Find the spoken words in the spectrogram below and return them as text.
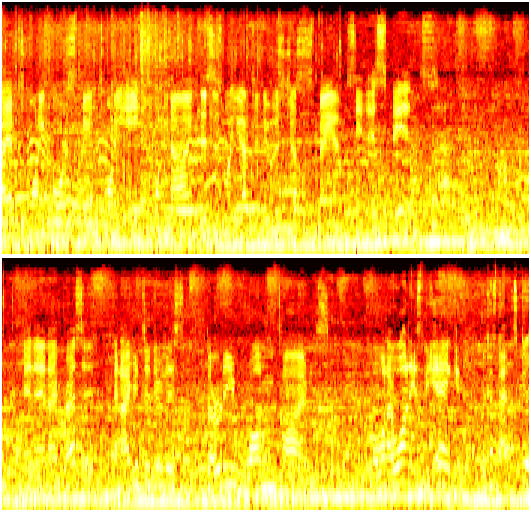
I have 24 spin, 28, 29. This is what you have to do is just spam. See, this spins, and then I press it, and I get to do this 31 times. But what I want is the egg, because that's get,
